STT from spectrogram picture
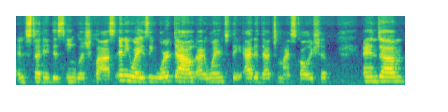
and study this English class. Anyways, it worked out. I went, they added that to my scholarship. And um,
